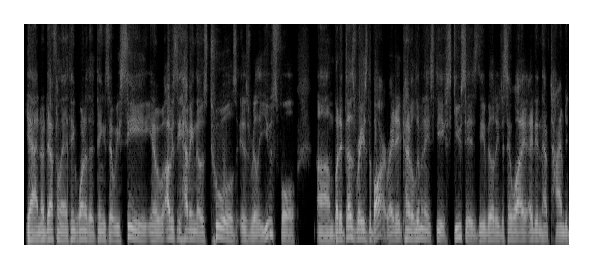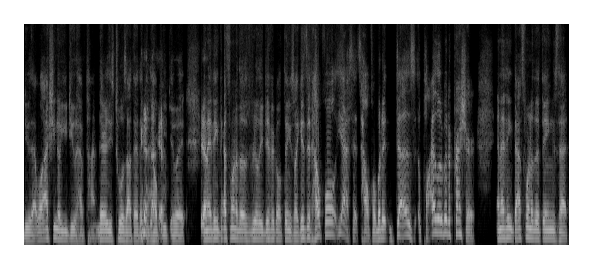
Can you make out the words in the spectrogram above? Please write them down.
Yeah, no, definitely. I think one of the things that we see, you know, obviously having those tools is really useful, um, but it does raise the bar, right? It kind of eliminates the excuses, the ability to say, well, I, I, didn't have time to do that. Well, actually, no, you do have time. There are these tools out there that can help yeah. you do it. Yeah. And I think that's one of those really difficult things. Like, is it helpful? Yes, it's helpful, but it does apply a little bit of pressure. And I think that's one of the things that,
